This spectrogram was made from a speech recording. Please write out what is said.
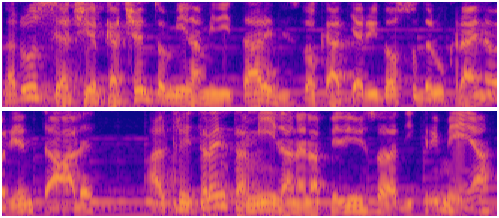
la Russia ha circa 100.000 militari dislocati a ridosso dell'Ucraina orientale, altri 30.000 nella penisola di Crimea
